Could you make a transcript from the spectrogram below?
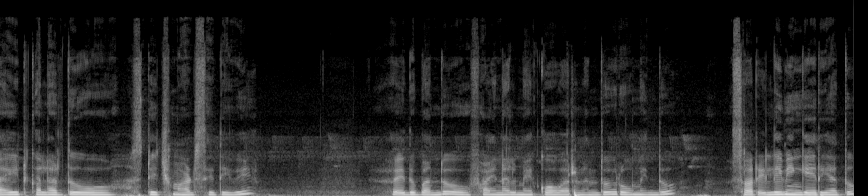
ಲೈಟ್ ಕಲರ್ದು ಸ್ಟಿಚ್ ಮಾಡಿಸಿದ್ದೀವಿ ಇದು ಬಂದು ಫೈನಲ್ ಮೇಕ್ ಓವರ್ ನಂದು ರೂಮಿಂದು ಸಾರಿ ಲಿವಿಂಗ್ ಏರಿಯಾದು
